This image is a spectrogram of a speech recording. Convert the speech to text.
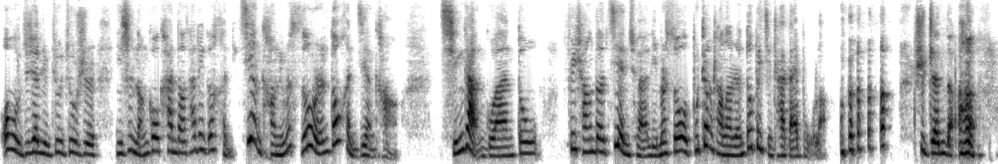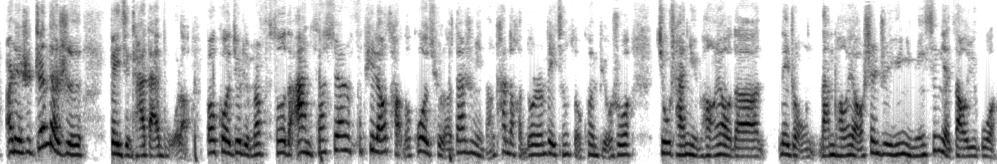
哦，我就觉得你就就是你是能够看到他这个很健康，里面所有人都很健康，情感观都非常的健全，里面所有不正常的人都被警察逮捕了，是真的，而且是真的是被警察逮捕了，包括就里面所有的案子，他虽然是浮皮潦草的过去了，但是你能看到很多人为情所困，比如说纠缠女朋友的那种男朋友，甚至于女明星也遭遇过。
